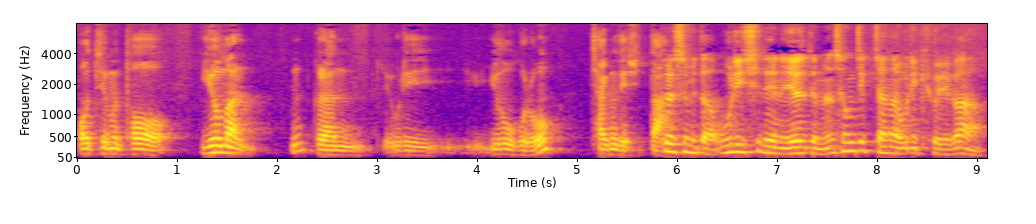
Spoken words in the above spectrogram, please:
어떻게 보면 더 위험한 음? 그런 우리 유혹으로 작용될 수 있다. 그렇습니다. 우리 시대는 예를 들면 성직자나 우리 교회가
